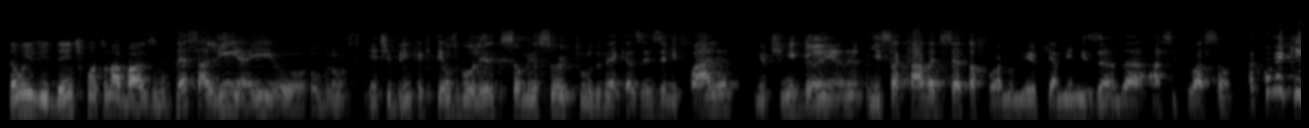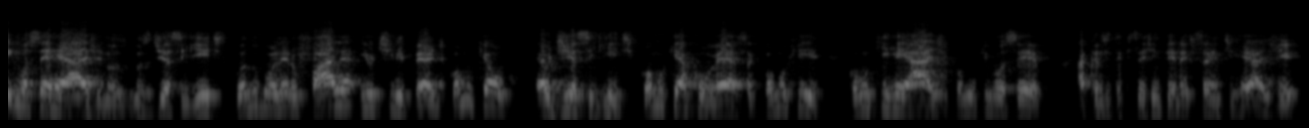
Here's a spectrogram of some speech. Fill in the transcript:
tão evidente quanto na base, né? Nessa linha aí, o, o Bruno, a gente brinca que tem uns goleiros que são meio sortudo, né? Que às vezes ele falha e o time ganha, né? E isso acaba, de certa forma, meio que amenizando a, a situação. Mas como é que você reage nos, nos, dias seguintes quando o goleiro falha e o time perde? Como que é o, é o dia seguinte? Como que é a conversa? Como que, como que reage? Como que você acredita que seja interessante reagir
